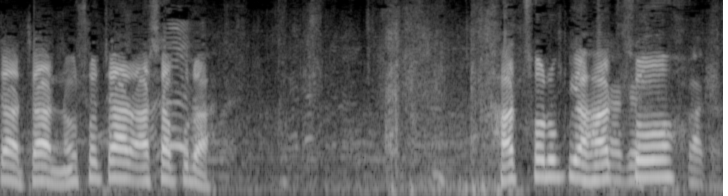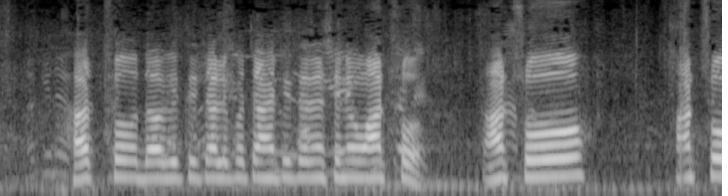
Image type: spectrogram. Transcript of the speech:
ચાર ચાર નવસો ચાર આશાપુરા. સાતસો રૂપિયા સાતસો સાતસો દસ વીસ ત્રીસ ચાલીસ પચાસ સાઠ સિત્તેર એંસી નેવું આઠસો આઠસો આઠસો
